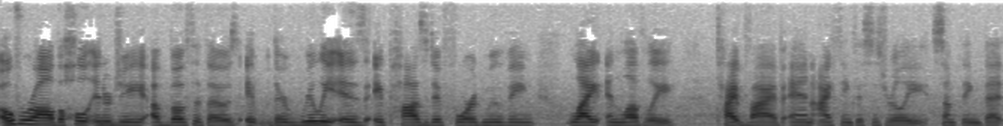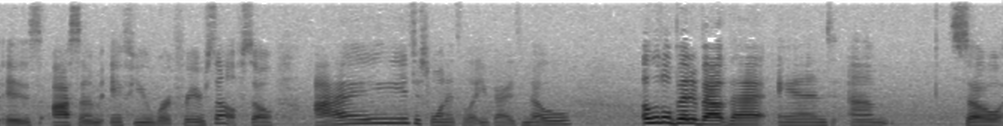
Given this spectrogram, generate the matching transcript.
overall the whole energy of both of those it, there really is a positive forward moving light and lovely type vibe and i think this is really something that is awesome if you work for yourself. So i just wanted to let you guys know a little bit about that and um, so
